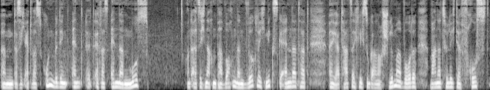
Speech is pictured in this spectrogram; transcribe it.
ähm, dass sich etwas unbedingt etwas ändern muss. Und als sich nach ein paar Wochen dann wirklich nichts geändert hat, äh, ja tatsächlich sogar noch schlimmer wurde, war natürlich der Frust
